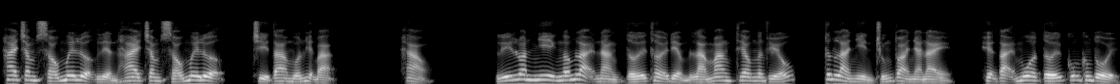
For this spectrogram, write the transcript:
260 lượng liền 260 lượng, chỉ ta muốn hiện bạc. Hảo. Lý Loan Nhi ngẫm lại nàng tới thời điểm là mang theo ngân phiếu, tức là nhìn chúng tòa nhà này, hiện tại mua tới cũng không tồi,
